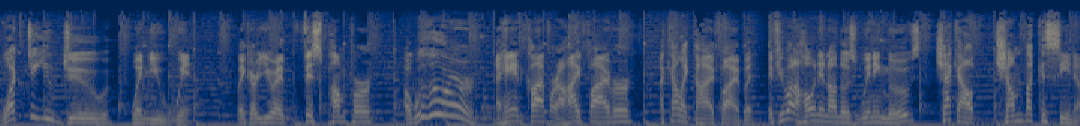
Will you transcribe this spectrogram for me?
What do you do when you win? Like, are you a fist pumper? A woohooer, a hand clapper, a high fiver. I kind of like the high five, but if you want to hone in on those winning moves, check out Chumba Casino.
